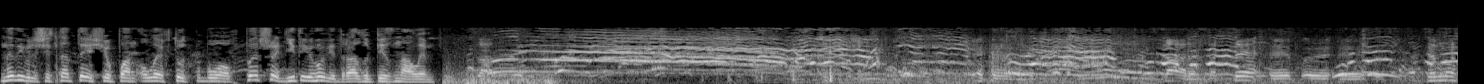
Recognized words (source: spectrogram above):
Не дивлячись на те, що пан Олег тут побував вперше, діти його відразу пізнали. Це, е, е, е, це в нас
